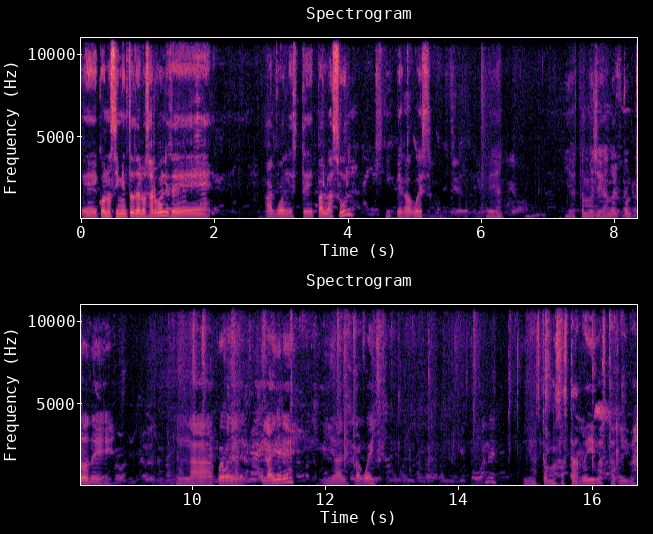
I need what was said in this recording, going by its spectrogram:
eh, conocimiento de los árboles de árbol este palo azul y pegahueso. Vean, ya estamos llegando al punto de la cueva del aire y al Hawái. Ya estamos hasta arriba, hasta arriba.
